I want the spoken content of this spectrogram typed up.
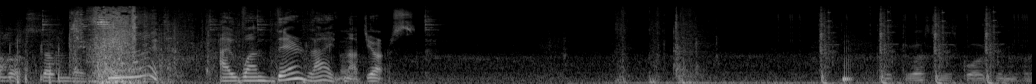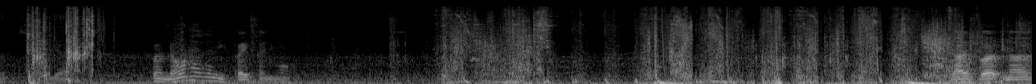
Mate, I've got seven days. Stay alive. I want their life, not yours. Like, the rest of the squad's gonna yeah. But no one has any faith anymore. Guys, vote no.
